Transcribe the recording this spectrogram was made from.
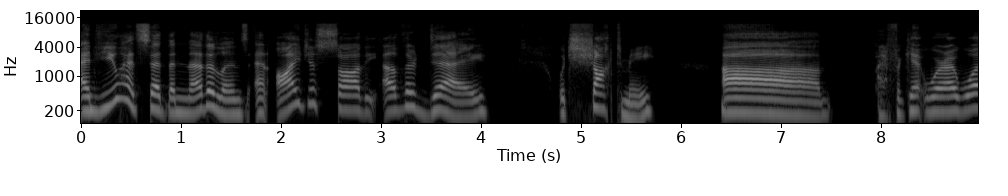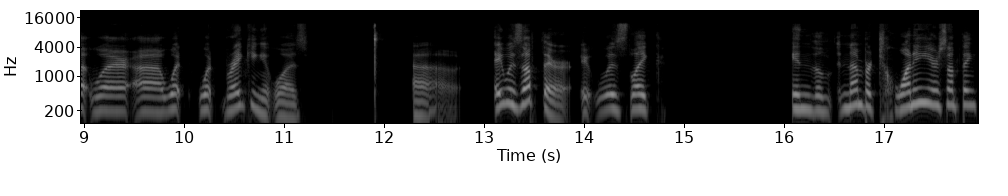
And you had said the Netherlands, and I just saw the other day, which shocked me. Uh, I forget where I what where uh what what ranking it was. Uh, it was up there. It was like in the number 20 or something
